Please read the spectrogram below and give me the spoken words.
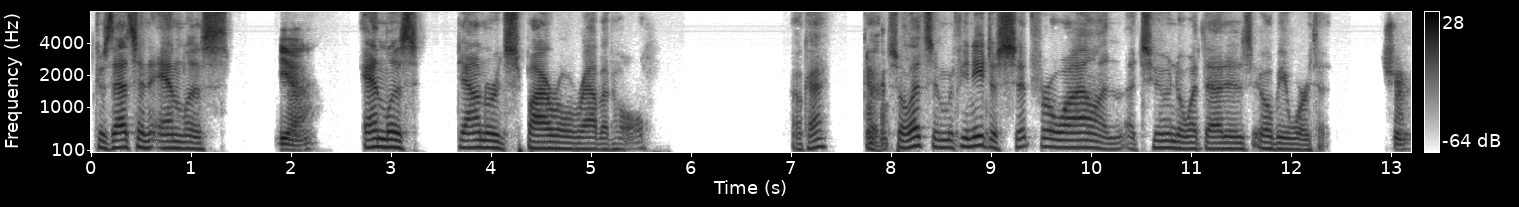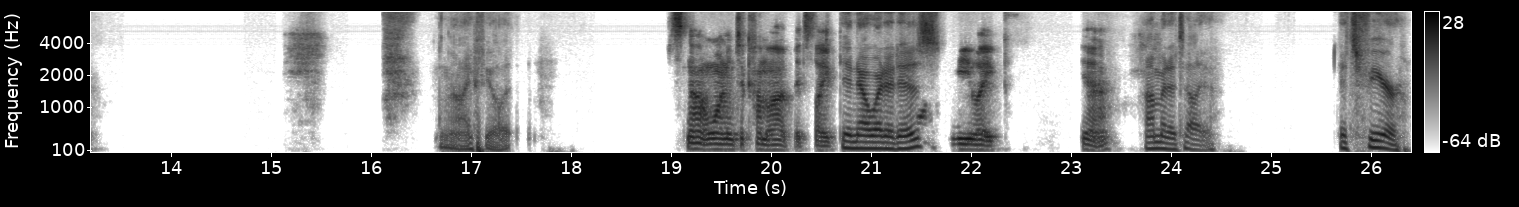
Because that's an endless, yeah, endless downward spiral rabbit hole. Okay. Good. Okay. So let's, if you need to sit for a while and attune to what that is, it'll be worth it. Sure. No, I feel it. It's not wanting to come up. It's like, you know what it is? Be like, yeah. I'm going to tell you. It's fear.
